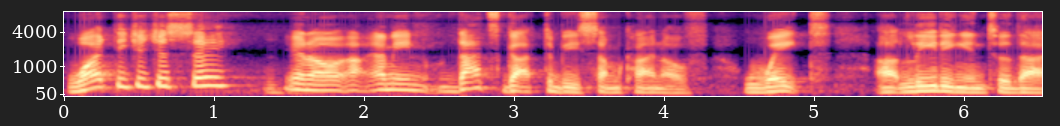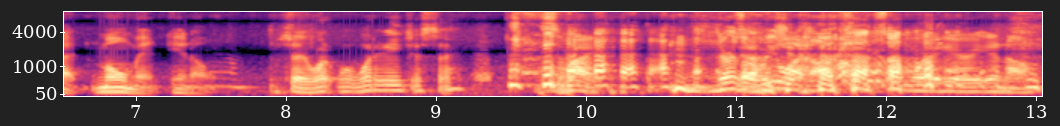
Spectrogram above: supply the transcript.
what did you just say? You know, I I mean, that's got to be some kind of weight uh, leading into that moment, you know. Shay, what, what did he just say? right. There's a rewind option somewhere here, you know.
